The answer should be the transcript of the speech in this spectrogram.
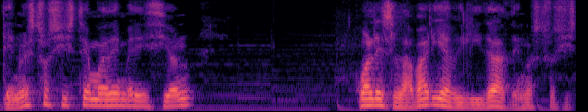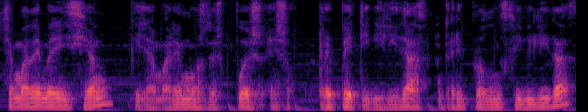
de nuestro sistema de medición cuál es la variabilidad de nuestro sistema de medición, que llamaremos después eso, repetibilidad, reproducibilidad,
